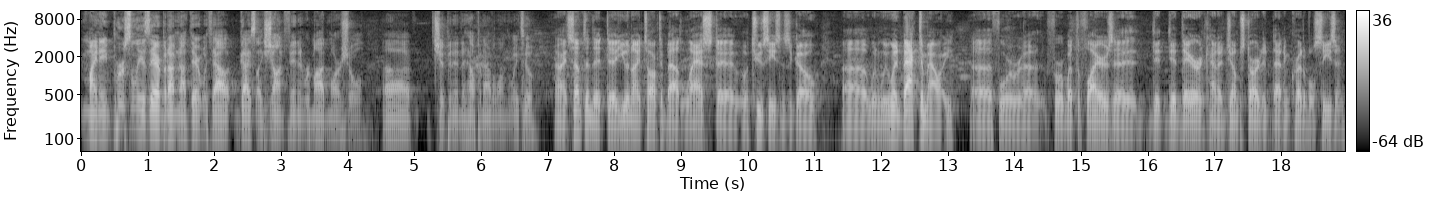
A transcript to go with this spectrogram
my name personally is there, but I'm not there without guys like Sean Finn and Ramod Marshall uh, chipping in and helping out along the way too. All right, something that uh, you and I talked about last uh, well, two seasons ago uh, when we went back to Maui. Uh, for for what the Flyers did, did there and kind of jump started that incredible season,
